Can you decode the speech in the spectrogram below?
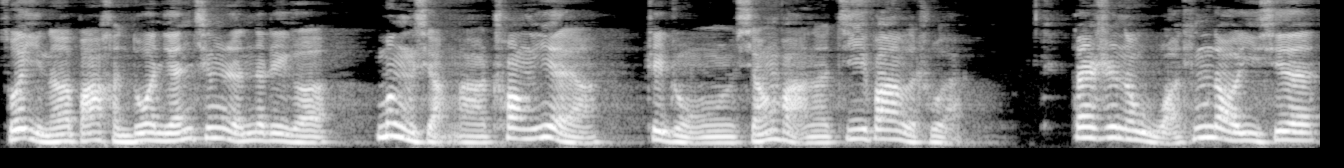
所以呢，把很多年轻人的这个梦想啊、创业啊这种想法呢激发了出来。但是呢，我听到一些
